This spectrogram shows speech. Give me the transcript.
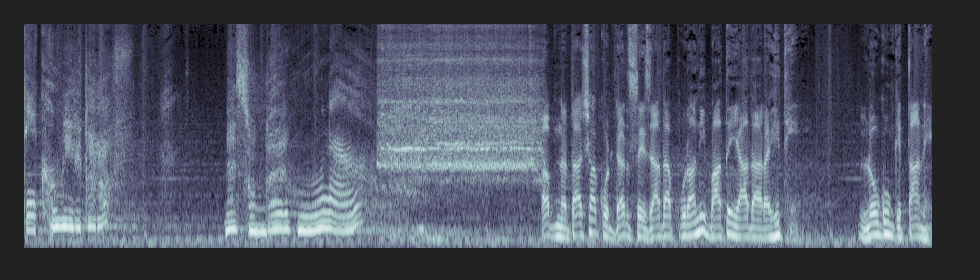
देखो मेरी तरफ़। मैं सुंदर हूँ। ना। अब नताशा को डर से ज़्यादा पुरानी बातें याद आ रही थीं। लोगों के ताने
